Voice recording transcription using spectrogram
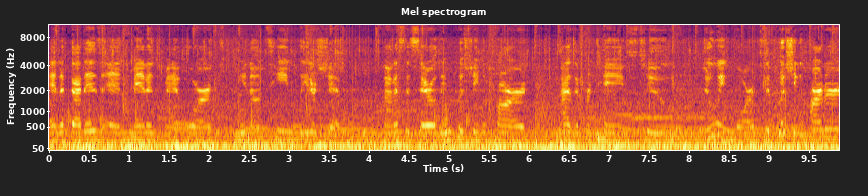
And if that is in management or you know team leadership not necessarily pushing hard as it pertains to doing more so pushing harder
